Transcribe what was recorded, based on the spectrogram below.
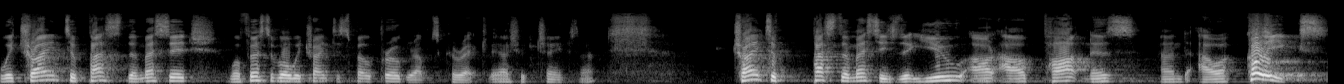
We're trying to pass the message. Well, first of all, we're trying to spell programs correctly. I should change that. Trying to pass the message that you are our partners and our colleagues.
